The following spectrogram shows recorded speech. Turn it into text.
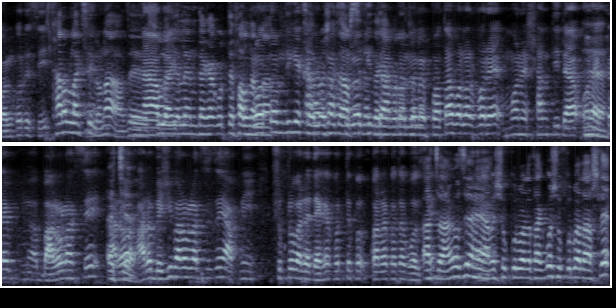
কল করেছি। খারাপ লাগছিল না যে চলে গেলেন দেখা করতে পারলেন না। প্রথম দিকে খারাপ লাগছিল কিন্তু আপনার। কথা বলার পরে মনের শান্তিটা অনেকটা ভালো লাগছে। আরও আচ্ছা। আরও বেশি ভালো লাগছে যে আপনি শুক্রবারে দেখা করতে করার কথা বলছেন। আচ্ছা আমি বলছি হ্যাঁ আমি শুক্রবারে থাকব শুক্রবারে আসলে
